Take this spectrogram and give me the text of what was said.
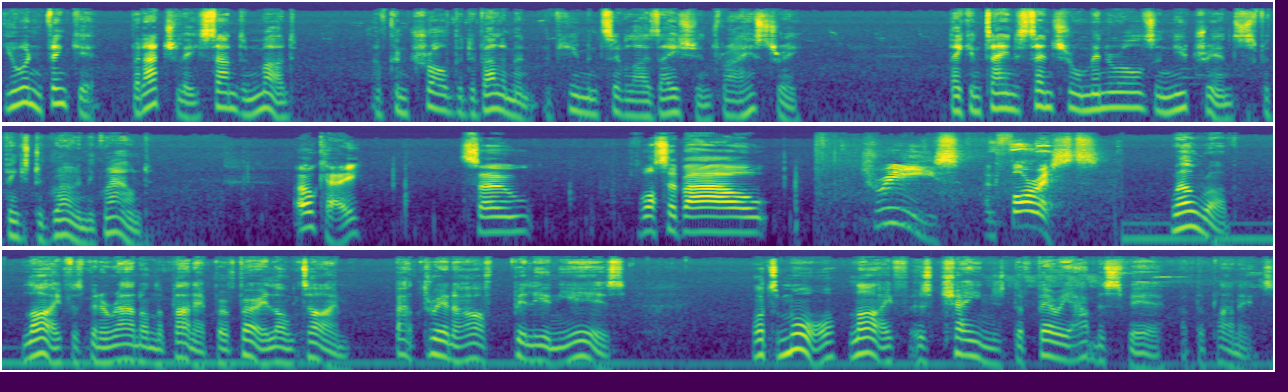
You wouldn't think it, but actually, sand and mud have controlled the development of human civilization throughout history. They contain essential minerals and nutrients for things to grow in the ground. Okay, so what about trees and forests? Well, Rob, life has been around on the planet for a very long time about three and a half billion years. What's more, life has changed the very atmosphere of the planet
